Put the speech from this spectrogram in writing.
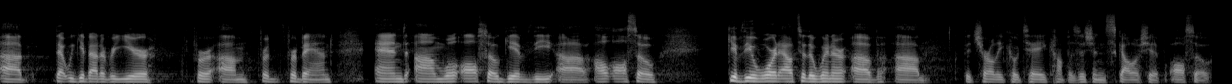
uh, that we give out every year for, um, for, for band. And um, we'll also give the, uh, I'll also give the award out to the winner of um, the Charlie Cote Composition Scholarship also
